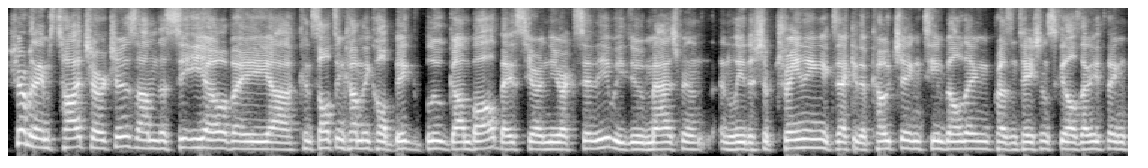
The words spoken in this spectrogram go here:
Sure. My name is Todd Cherches. I'm the CEO of a uh, consulting company called Big Blue Gumball based here in New York City. We do management and leadership training, executive coaching, team building, presentation skills, anything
